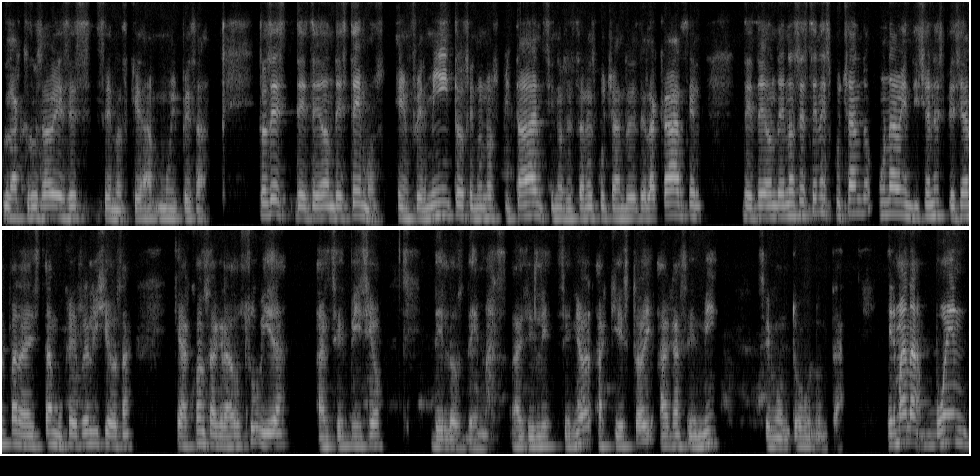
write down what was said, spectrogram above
la cruz a veces se nos queda muy pesada. Entonces, desde donde estemos, enfermitos, en un hospital, si nos están escuchando desde la cárcel, desde donde nos estén escuchando, una bendición especial para esta mujer religiosa que ha consagrado su vida al servicio de los demás. A decirle, Señor, aquí estoy, hágase en mí según tu voluntad. Hermana, buen,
